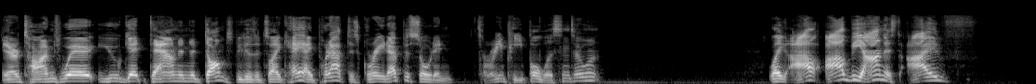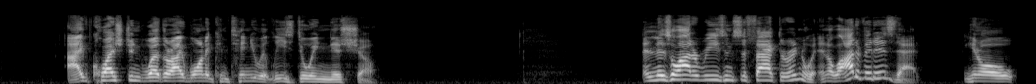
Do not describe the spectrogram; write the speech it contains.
there are times where you get down in the dumps because it's like, hey, I put out this great episode and three people listen to it. Like I'll I'll be honest, I've I've questioned whether I want to continue at least doing this show. And there's a lot of reasons to factor into it. And a lot of it is that, you know,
